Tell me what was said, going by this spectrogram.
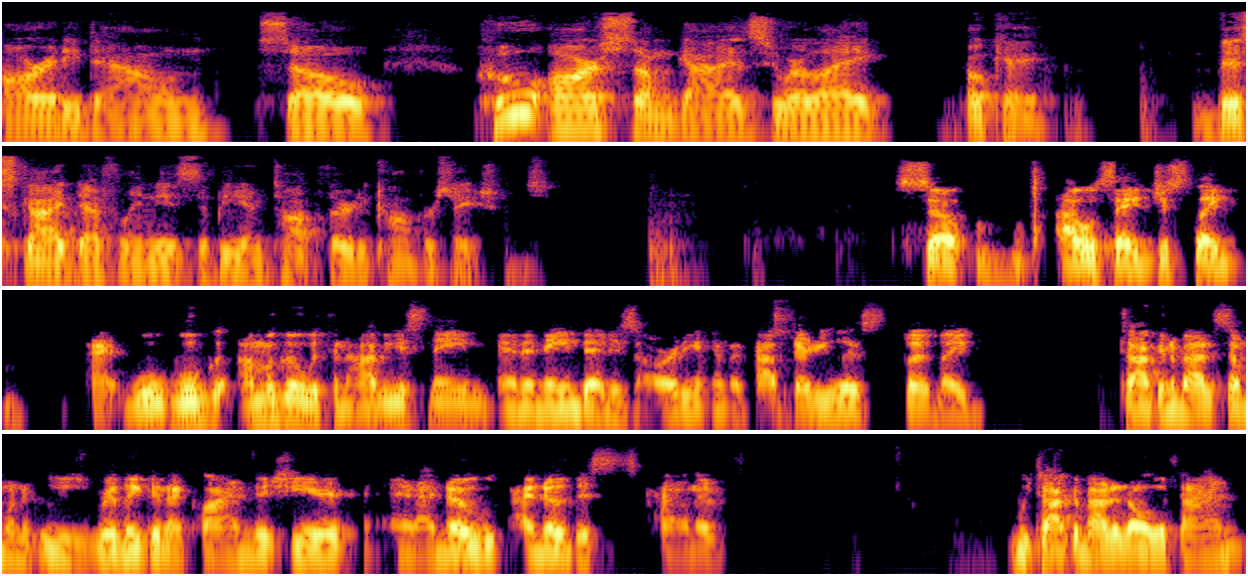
already down. So, who are some guys who are like, okay, this guy definitely needs to be in top 30 conversations? So, I will say, just like, we'll, we'll, I'm gonna go with an obvious name and a name that is already on the top 30 list, but like talking about someone who's really gonna climb this year. And I know, I know this is kind of we talk about it all the time,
